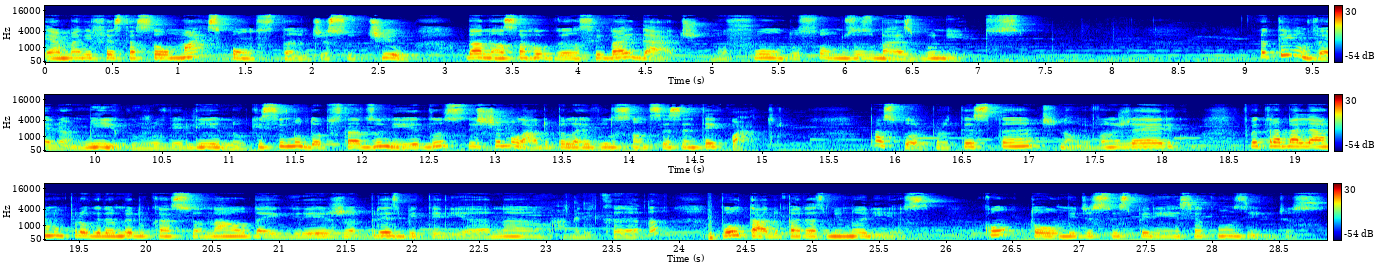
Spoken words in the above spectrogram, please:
é a manifestação mais constante e sutil da nossa arrogância e vaidade. No fundo, somos os mais bonitos. Eu tenho um velho amigo, Jovelino, que se mudou para os Estados Unidos, estimulado pela Revolução de 64 pastor protestante, não evangélico, foi trabalhar num programa educacional da Igreja Presbiteriana Americana, voltado para as minorias. Contou-me de sua experiência com os índios.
